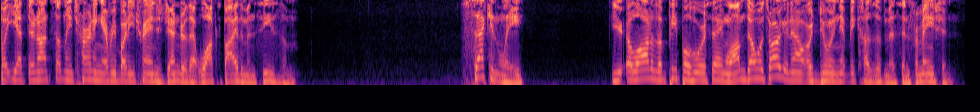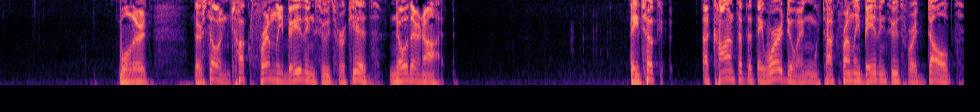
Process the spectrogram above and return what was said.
but yet they're not suddenly turning everybody transgender that walks by them and sees them. Secondly, a lot of the people who are saying, well, I'm done with Target now are doing it because of misinformation. Well, they're, they're selling tuck friendly bathing suits for kids. No, they're not. They took a concept that they were doing, tuck friendly bathing suits for adults,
